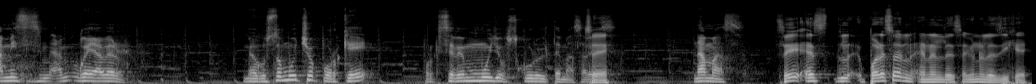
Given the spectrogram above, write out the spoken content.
A mí sí se me... a mí- Güey, a ver. Me gustó mucho. ¿Por qué? Porque se ve muy oscuro el tema, ¿sabes? Sí. Nada más. Sí, es por eso en en el desayuno les dije,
